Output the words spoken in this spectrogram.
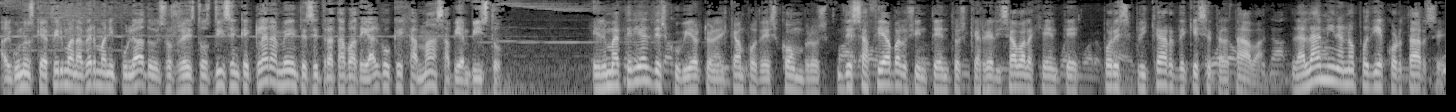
Algunos que afirman haber manipulado esos restos dicen que claramente se trataba de algo que jamás habían visto. El material descubierto en el campo de escombros desafiaba los intentos que realizaba la gente por explicar de qué se trataba. La lámina no podía cortarse,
